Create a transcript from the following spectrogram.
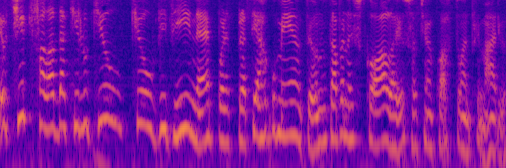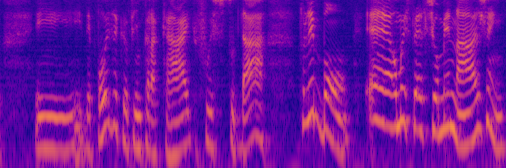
Eu tinha que falar daquilo que eu, que eu vivi, né? Para ter argumento. Eu não estava na escola, eu só tinha quarto ano primário. E depois é que eu vim para cá e que fui estudar, falei, bom, é uma espécie de homenagem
